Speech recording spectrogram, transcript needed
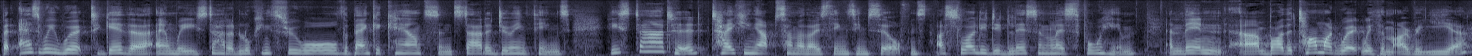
But as we worked together and we started looking through all the bank accounts and started doing things, he started taking up some of those things himself. And I slowly did less and less for him. And then um, by the time I'd worked with him over a year,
